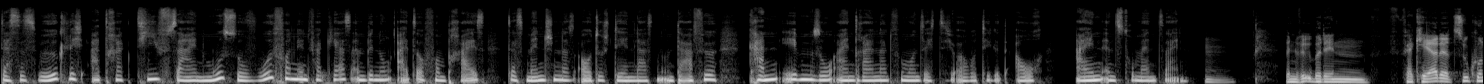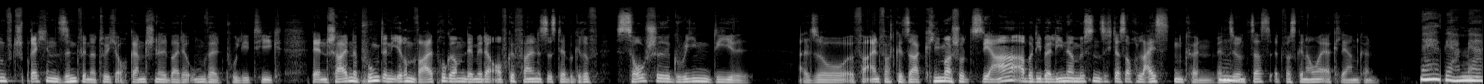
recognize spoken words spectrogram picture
dass es wirklich attraktiv sein muss, sowohl von den Verkehrsanbindungen als auch vom Preis, dass Menschen das Auto stehen lassen. Und dafür kann eben so ein 365 Euro Ticket auch ein Instrument sein. Hm. Wenn wir über den Verkehr der Zukunft sprechen, sind wir natürlich auch ganz schnell bei der Umweltpolitik. Der entscheidende Punkt in Ihrem Wahlprogramm, der mir da aufgefallen ist, ist der Begriff Social Green Deal. Also vereinfacht gesagt, Klimaschutz ja, aber die Berliner müssen sich das auch leisten können, wenn mhm. Sie uns das etwas genauer erklären können. Naja, wir haben ja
